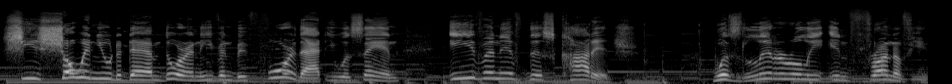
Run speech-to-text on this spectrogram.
She's showing you the damn door and even before that he was saying even if this cottage was literally in front of you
